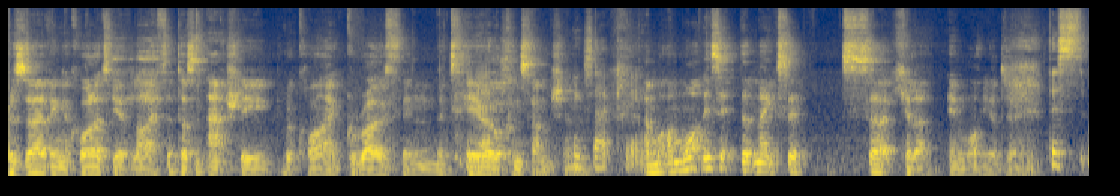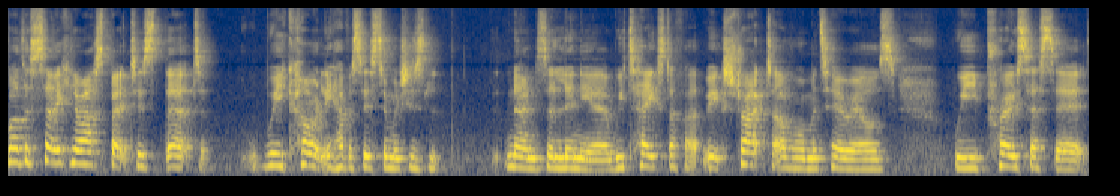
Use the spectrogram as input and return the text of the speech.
preserving a quality of life that doesn't actually require growth in material Yes. consumption. exactly And, and what is it that makes it circular in what you're doing? this well the circular aspect is that we currently have a system which is known as a linear we take stuff out we extract our raw materials we process it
